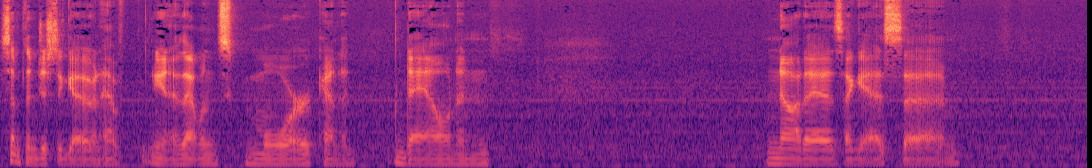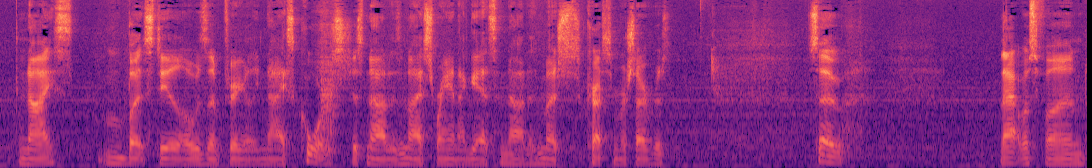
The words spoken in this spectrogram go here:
something just to go and have you know that one's more kind of down and not as I guess um, nice, but still it was a fairly nice course, just not as nice ran I guess, and not as much customer service. So that was fun.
